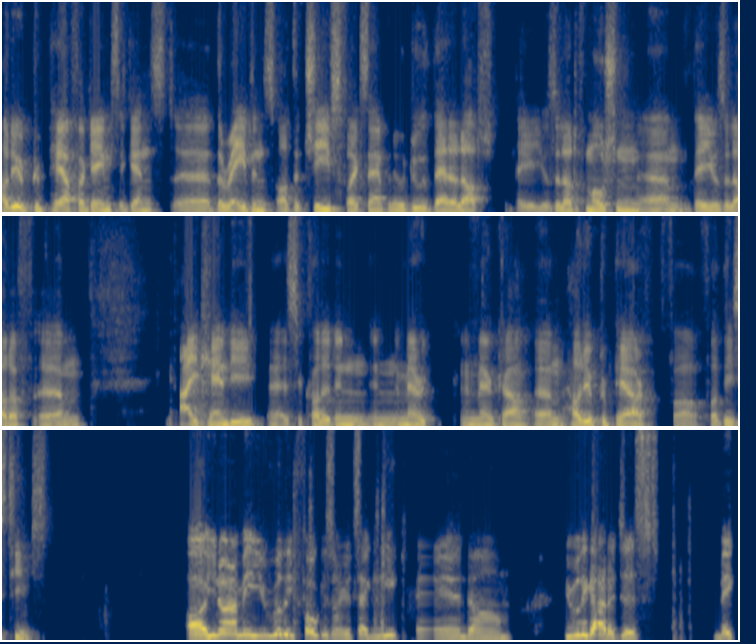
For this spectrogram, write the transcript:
how do you prepare for games against uh, the Ravens or the Chiefs, for example, who do that a lot? They use a lot of motion. Um, they use a lot of um, eye candy, uh, as you call it in in America. America. Um, how do you prepare for for these teams? Uh, you know what I mean. You really focus on your technique, and um, you really got to just make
